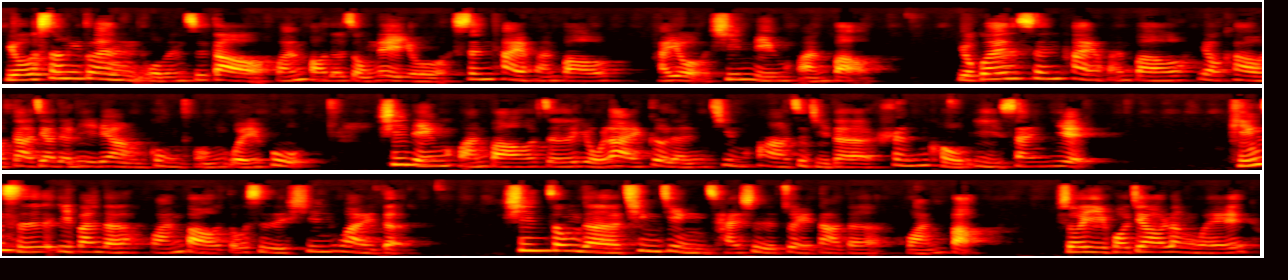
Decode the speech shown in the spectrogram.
由上一段我们知道，环保的种类有生态环保，还有心灵环保。有关生态环保，要靠大家的力量共同维护；心灵环保则有赖个人净化自己的身口意三业。平时一般的环保都是心外的。心中的清净才是最大的环保，所以佛教认为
